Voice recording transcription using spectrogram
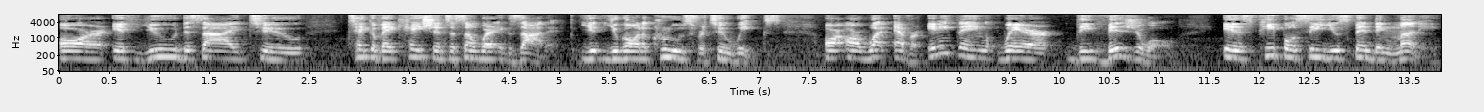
or if you decide to take a vacation to somewhere exotic, you, you go on a cruise for two weeks, or, or whatever, anything where the visual is people see you spending money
